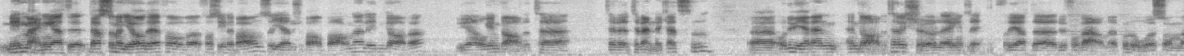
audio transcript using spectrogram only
min mening er at dersom en gjør det for, for sine barn, så gir du ikke bare barnet en liten gave. Du gir òg en gave til, til, til vennekretsen. og du gir en, en gave til deg sjøl, egentlig. Fordi at du får være med på noe som,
